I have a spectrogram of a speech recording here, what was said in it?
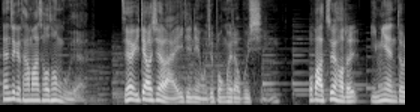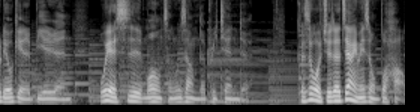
但这个他妈超痛苦的，只要一掉下来一点点，我就崩溃到不行。我把最好的一面都留给了别人，我也是某种程度上的 pretender。可是我觉得这样也没什么不好。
